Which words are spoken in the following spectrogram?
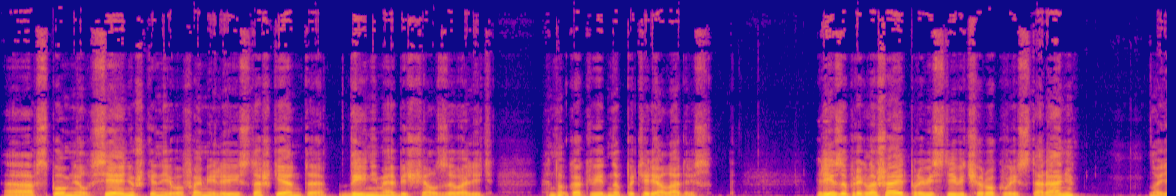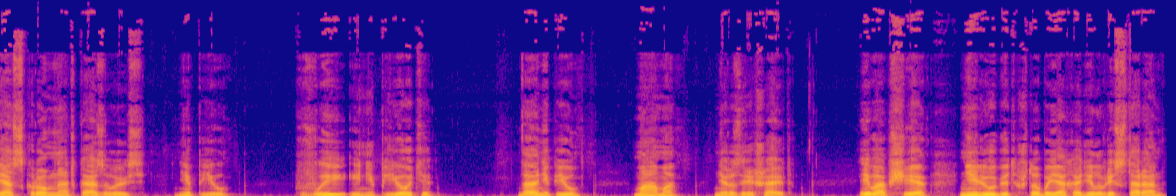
А, вспомнил, Сенюшкин его фамилия, из Ташкента, дынями обещал завалить, но, как видно, потерял адрес. Лиза приглашает провести вечерок в ресторане, но я скромно отказываюсь, не пью. Вы и не пьете? Да, не пью. Мама не разрешает. И вообще не любит, чтобы я ходил в ресторан.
